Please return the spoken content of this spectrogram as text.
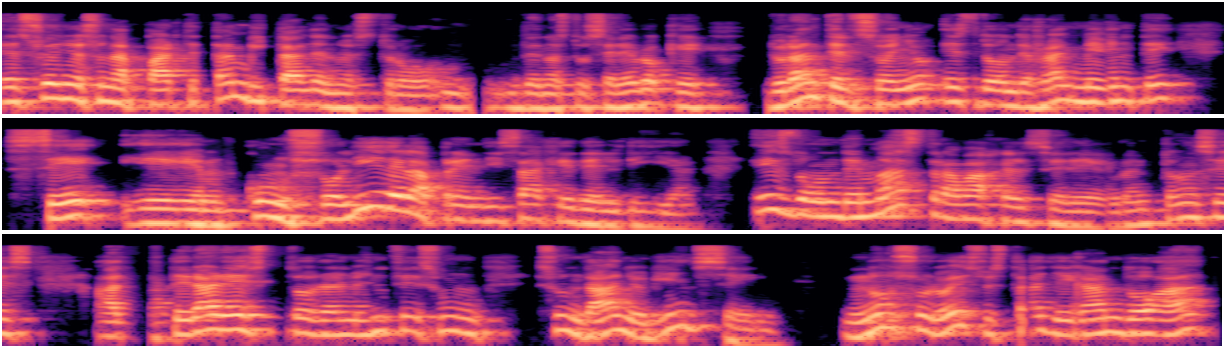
El sueño es una parte tan vital de nuestro, de nuestro cerebro que durante el sueño es donde realmente se eh, consolida el aprendizaje del día. Es donde más trabaja el cerebro. Entonces, alterar esto realmente es un, es un daño bien serio. No solo eso, está llegando a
